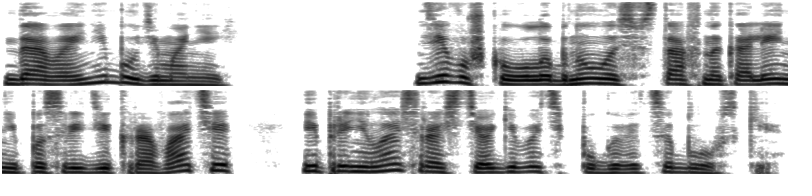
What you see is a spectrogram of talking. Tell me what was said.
Давай не будем о ней». Девушка улыбнулась, встав на колени посреди кровати и принялась расстегивать пуговицы блузки.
